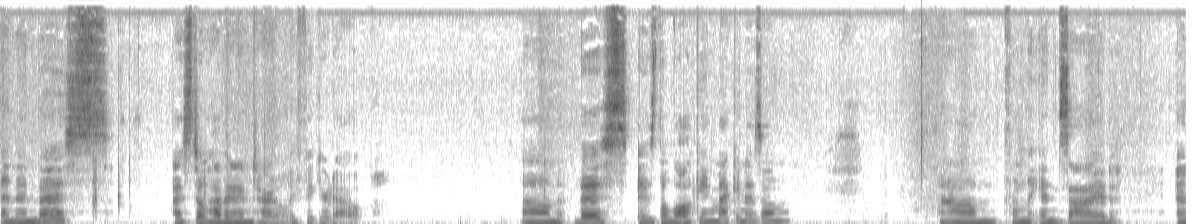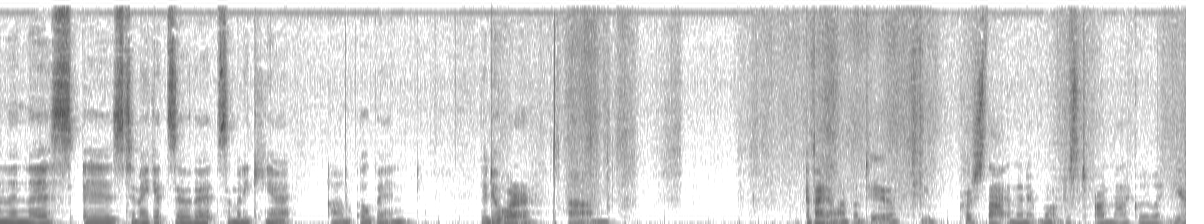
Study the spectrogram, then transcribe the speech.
And then this, I still haven't entirely figured out. Um, this is the locking mechanism um, from the inside. And then this is to make it so that somebody can't um, open the door um, if I don't want them to. You push that and then it won't just automatically let you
